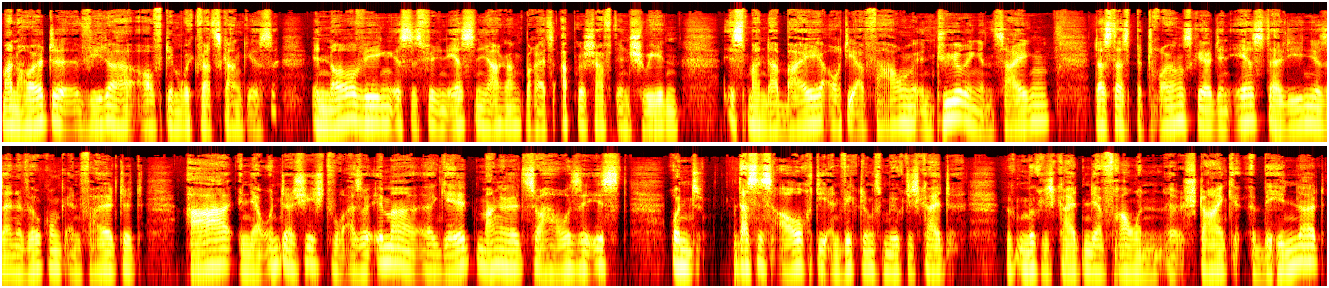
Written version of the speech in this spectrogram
man heute wieder auf dem Rückwärtsgang ist. In Norwegen ist es für den ersten Jahrgang bereits abgeschafft. In Schweden ist man dabei. Auch die Erfahrungen in Thüringen zeigen, dass das Betreuungsgeld in erster Linie seine Wirkung entfaltet. A, in der Unterschicht, wo also immer äh, Geldmangel zu Hause ist und dass es auch die Entwicklungsmöglichkeit, Möglichkeiten der Frauen äh, stark äh, behindert,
